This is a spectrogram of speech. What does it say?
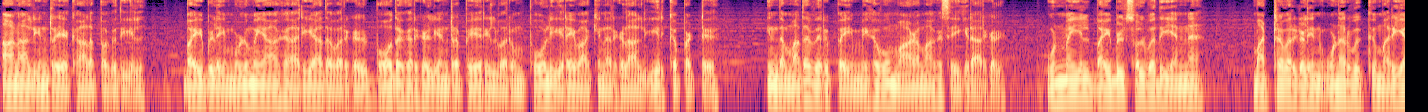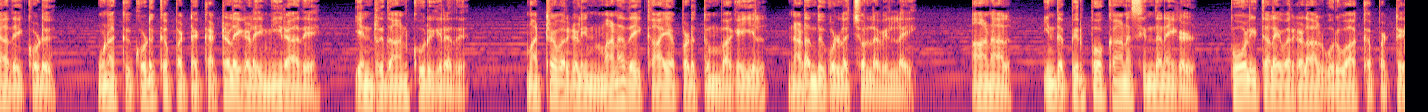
ஆனால் இன்றைய காலப்பகுதியில் பைபிளை முழுமையாக அறியாதவர்கள் போதகர்கள் என்ற பெயரில் வரும் போலி இறைவாக்கினர்களால் ஈர்க்கப்பட்டு இந்த மத வெறுப்பை மிகவும் ஆழமாக செய்கிறார்கள். உண்மையில் பைபிள் சொல்வது என்ன? மற்றவர்களின் உணர்வுக்கு மரியாதை கொடு. உனக்கு கொடுக்கப்பட்ட கட்டளைகளை மீறாதே என்றுதான் கூறுகிறது. மற்றவர்களின் மனதை காயப்படுத்தும் வகையில் நடந்து கொள்ளச் சொல்லவில்லை. ஆனால் இந்த பிற்போக்கான சிந்தனைகள் போலி தலைவர்களால் உருவாக்கப்பட்டு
